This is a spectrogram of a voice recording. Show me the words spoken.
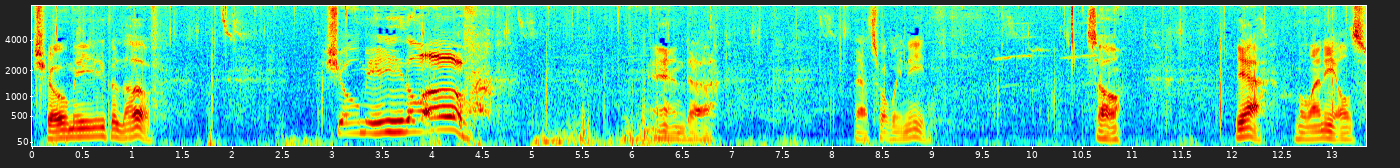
Show me the love. Show me the love. And uh, that's what we need. So, yeah, millennials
